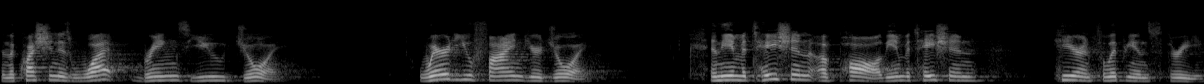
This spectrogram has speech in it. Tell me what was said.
And the question is, what brings you joy? Where do you find your joy? And the invitation of Paul, the invitation here in Philippians 3,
